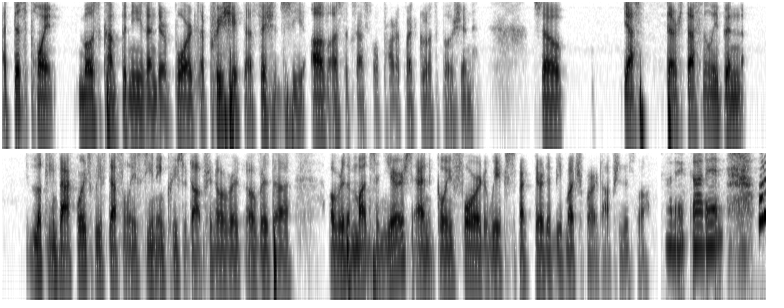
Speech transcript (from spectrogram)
at this point, most companies and their boards appreciate the efficiency of a successful product-led growth motion. So, yes, there's definitely been looking backwards. We've definitely seen increased adoption over over the over the months and years. And going forward, we expect there to be much more adoption as well. Got it. Got it. What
